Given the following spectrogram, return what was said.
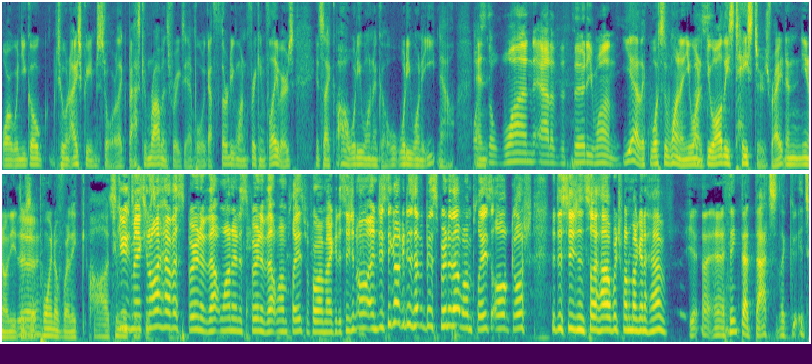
Or when you go to an ice cream store like Baskin Robbins, for example, we got 31 freaking flavors. It's like, oh, what do you want to go? What do you want to eat now? What's and the one out of the 31? yeah, like what's the one? And you want to do all these tasters, right? And you know, there's a point of where like, oh, too Excuse me, can. I have a spoon of that one and a spoon of that one, please, before I make a decision? Oh, and do you think I could just have a bit of spoon of that one, please? Oh, gosh, the decision's so hard. Which one am I going to have? Yeah, and I think that that's like it's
